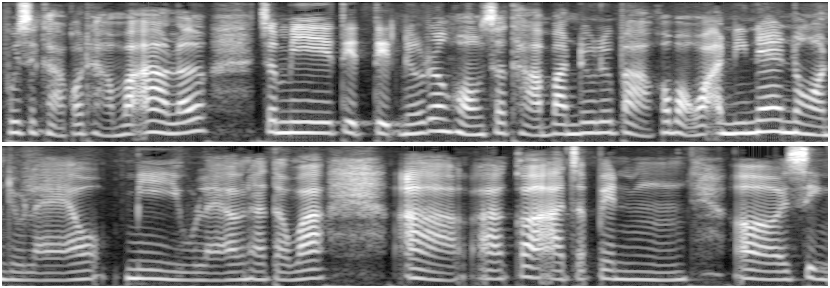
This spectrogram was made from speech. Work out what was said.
ผู้สื่อข่าวก็ถามว่าอ้าวแล้วจะมีติดติดในเรื่องของสถาบันด้วยหรือเปล่าเขาบอกว่าอันนี้แน่นอนอยู่แล้วมีอยู่แล้วนะแต่ว่าก็อาจจะเป็นสิ่ง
